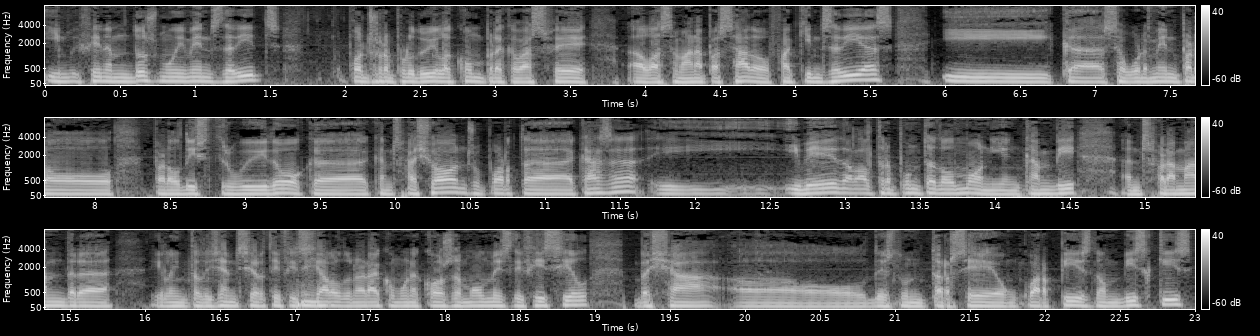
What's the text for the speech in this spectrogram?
i fent amb dos moviments de dits pots reproduir la compra que vas fer eh, la setmana passada o fa 15 dies i que segurament per al, per al distribuïdor que, que ens fa això ens ho porta a casa i, i ve de l'altra punta del món i en canvi ens farà mandra i la intel·ligència artificial mm. ho donarà com una cosa molt més difícil baixar el, des d'un tercer o un quart pis d'on visquis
